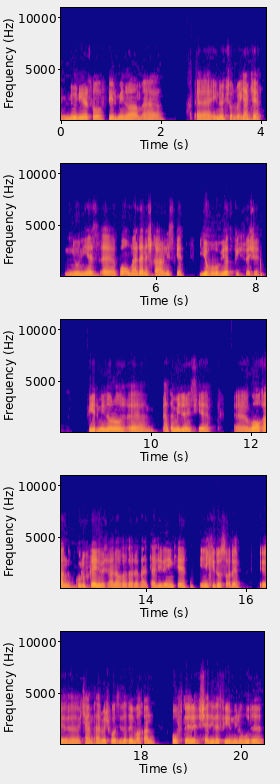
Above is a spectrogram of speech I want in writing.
نونیز و فیرمینو هم این نکته رو بگم که نونیز با اومدنش قرار نیست که یهو بیاد فیکس بشه. فیرمینو رو حتی می‌دونید که واقعا کلوپ خیلی بهش علاقه داره و دلیل اینکه این یکی دو ساله کمتر بهش بازی داده واقعا افت شدید فیرمینو بوده.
